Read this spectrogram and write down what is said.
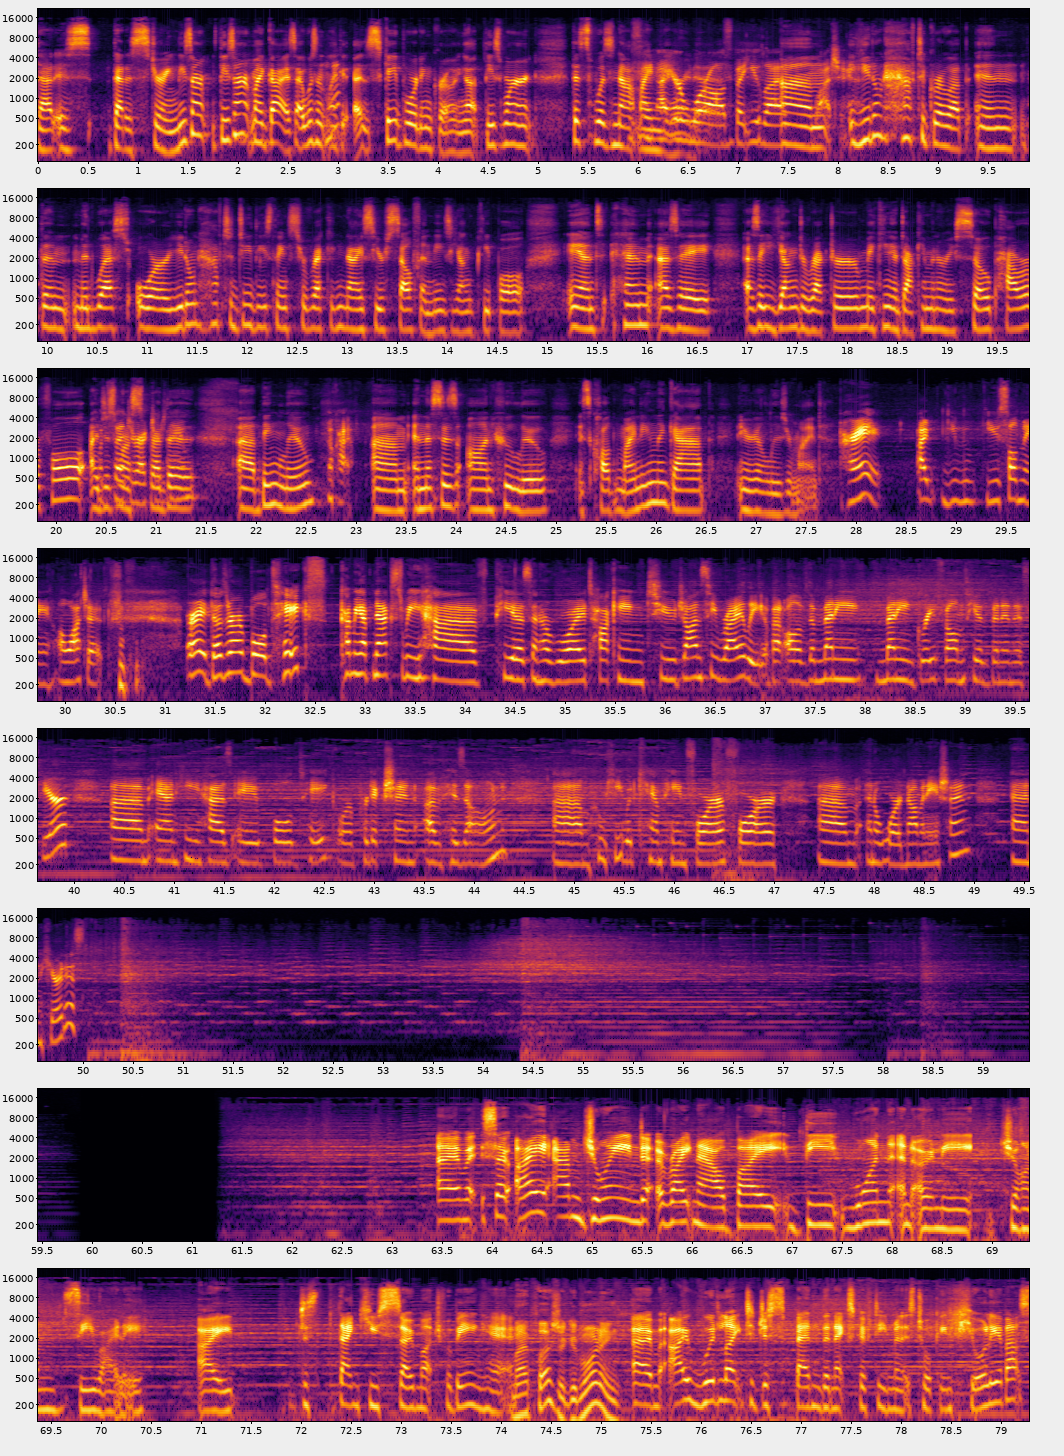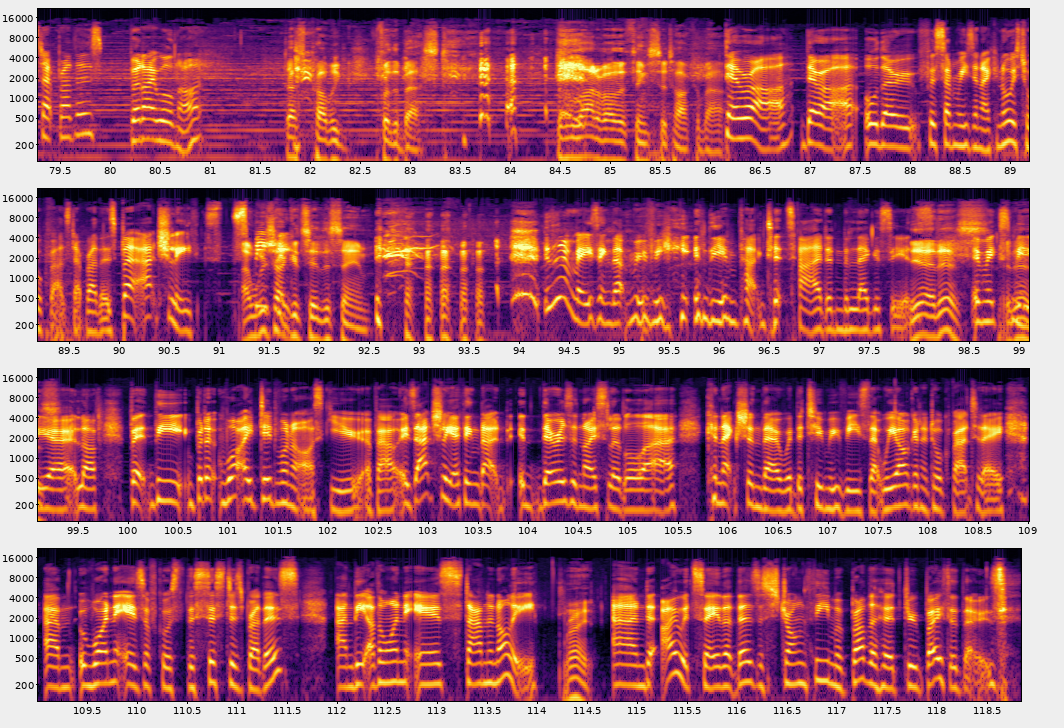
that is that is stirring. These aren't these aren't my guys. I wasn't like uh, skateboarding growing up. These weren't. This was not my Not your world, but you love Um, watching it. you don't have to grow up in the Midwest, or you don't have to do these things to recognize yourself in these young people. And him as a as a young director making a documentary so powerful. I just want to spread the uh, Bing Liu. Okay. Um, and this is on Hulu. It's called Minding the Gap, and you're gonna lose your mind. All right. I you you sold me. I'll watch it. All right, those are our bold takes. Coming up next, we have Piya Roy talking to John C. Reilly about all of the many, many great films he has been in this year. Um, and he has a bold take or prediction of his own, um, who he would campaign for for um, an award nomination. And here it is. Um, so I am joined right now by the one and only John C. Reilly. I just thank you so much for being here. My pleasure. Good morning. Um, I would like to just spend the next 15 minutes talking purely about Step Brothers, but I will not. That's probably for the best. There's a lot of other things to talk about. There are, there are. Although for some reason I can always talk about Step Brothers, but actually, I wish I could say the same. Isn't it amazing that movie and the impact it's had and the legacy? It's, Yeah, it is. It makes It me uh, laugh. But the but uh, what I did want to ask you about is actually I think that there is a nice little uh, connection there with the two movies that we are going to talk about today. Um, one is of course the Sisters Brothers, and the other one is Stan and Ollie. Right. And I would say that there's a strong theme of brotherhood through both of those.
